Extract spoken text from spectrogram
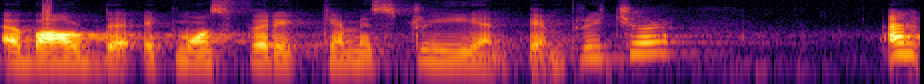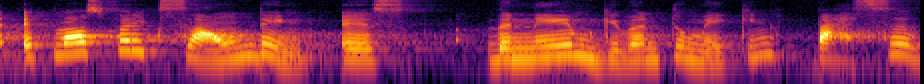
about the atmospheric chemistry and temperature and atmospheric sounding is the name given to making passive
